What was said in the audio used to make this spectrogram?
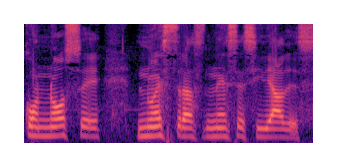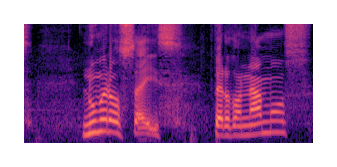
conoce nuestras necesidades. Número 6. Perdonamos,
